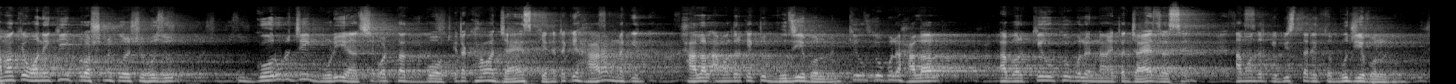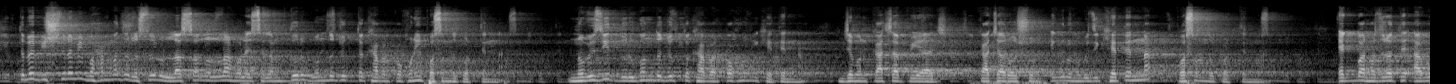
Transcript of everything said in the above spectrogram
আমাকে অনেকেই প্রশ্ন করেছে, হুজুর, গরুর যেই বড়ি আছে, অর্থাৎ বট, এটা খাওয়া জায়েজ কেন? এটা কি হারাম নাকি হালাল? আমাদেরকে একটু বুঝিয়ে বলবেন। কেউ কেউ বলে হালাল, আবার কেউ কেউ বলে, না, এটা জায়েজ আছে। আমাদেরকে বিস্তারিত বুঝিয়ে বলবেন। তবে বিশ্বনবী মোহাম্মদ রসুল্লাহ সাল্লাহ সাল্লাম দুর্গন্ধযুক্ত খাবার কখনোই পছন্দ করতেন না। নবীজি দুর্গন্ধযুক্ত খাবার কখনোই খেতেন না। যেমন কাঁচা পেঁয়াজ, কাঁচা রসুন, এগুলো নবীজি খেতেন না, পছন্দ করতেন না। একবার হজরতে আবু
